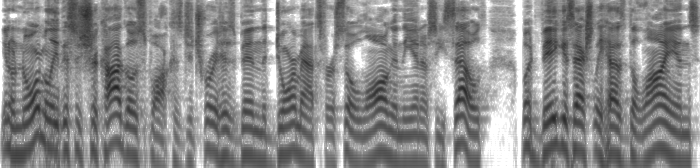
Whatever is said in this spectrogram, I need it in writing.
you know normally this is Chicago's spot because Detroit has been the doormats for so long in the NFC South, but Vegas actually has the Lions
